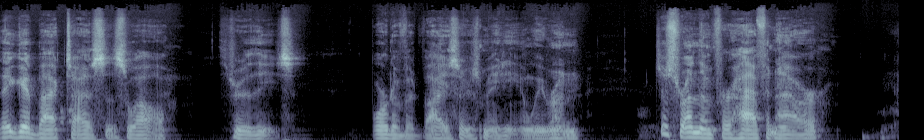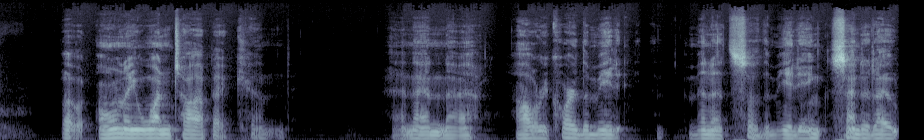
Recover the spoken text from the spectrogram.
they give back to us as well through these board of advisors meeting, and we run just run them for half an hour, but only one topic, and and then uh, I'll record the meet minutes of the meeting, send it out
